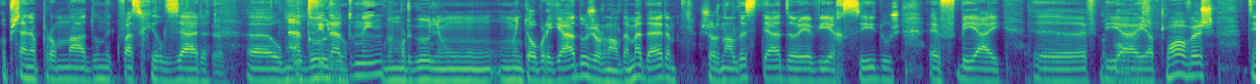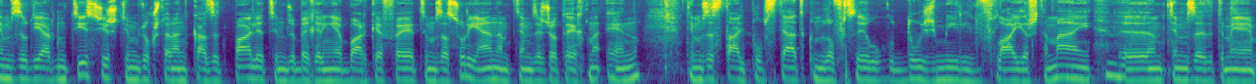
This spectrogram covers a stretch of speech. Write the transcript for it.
a Pestana Promenade, onde é que vai-se realizar uh, o mergulho, domingo. no mergulho, um, um, muito obrigado, o Jornal da Madeira, o Jornal da Cidade, a Resíduos, FBI, uh, FBI Automóveis, temos o Diário de Notícias, temos o restaurante Casa de Palha, temos a Barreirinha Bar Café, temos a Soriana, temos a JRN, temos a Style Publicidade que nos ofereceu 2 mil flyers também. Uhum. Uh, temos a, também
